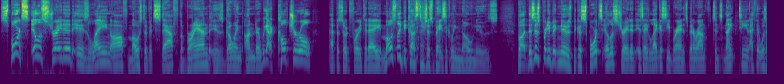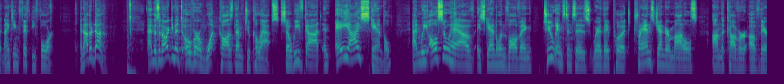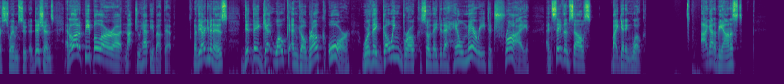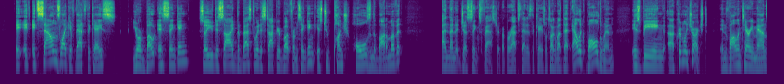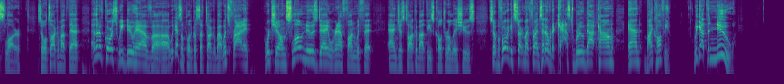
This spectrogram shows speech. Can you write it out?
Sports Illustrated is laying off most of its staff. The brand is going under. We got a cultural episode for you today, mostly because there's just basically no news. But this is pretty big news because Sports Illustrated is a legacy brand. It's been around since 19, I think was it 1954. And now they're done. And there's an argument over what caused them to collapse. So we've got an AI scandal and we also have a scandal involving two instances where they put transgender models on the cover of their swimsuit editions. And a lot of people are uh, not too happy about that. Now, the argument is did they get woke and go broke, or were they going broke so they did a Hail Mary to try and save themselves by getting woke? I got to be honest, it, it, it sounds like if that's the case, your boat is sinking. So you decide the best way to stop your boat from sinking is to punch holes in the bottom of it, and then it just sinks faster. But perhaps that is the case. We'll talk about that. Alec Baldwin is being uh, criminally charged involuntary manslaughter. So we'll talk about that. And then, of course, we do have, uh, uh, we got some political stuff to talk about. It's Friday. We're chilling. Slow news day. We're to have fun with it and just talk about these cultural issues. So before we get started, my friends, head over to castbrew.com and buy coffee. We got the new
